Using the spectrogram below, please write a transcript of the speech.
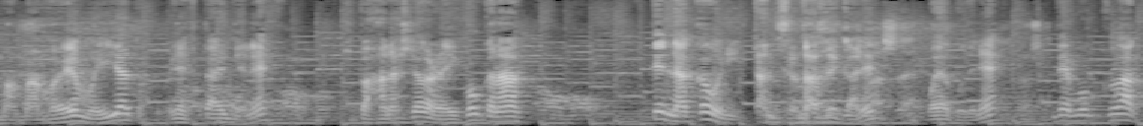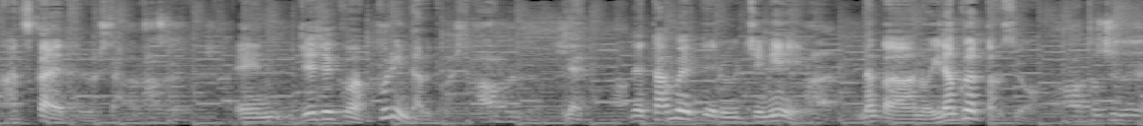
まあまあこれでもいいやと。ね2人でねちょっと話しながら行こうかな。って中尾に行ったんですよ。なぜかね。親子でね。で僕はカツカレー食べましたえー、JJ 君はプリン食べてました。あ、無理だでで食べてるうちにはなんかあのいなくなったんですよ。あ、途中で、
